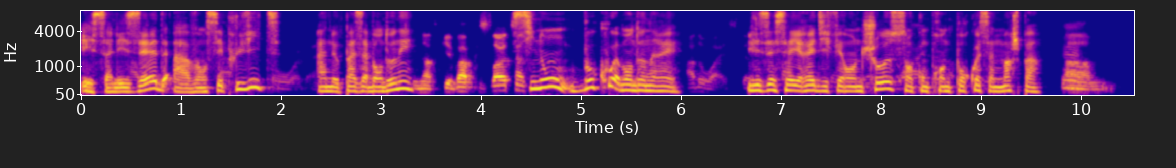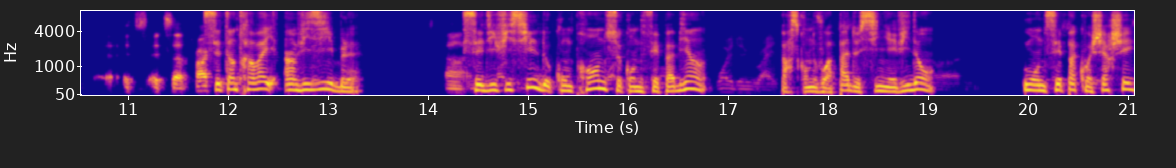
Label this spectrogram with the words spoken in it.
Et ça les aide à avancer plus vite, à ne pas abandonner. Sinon, beaucoup abandonneraient. Ils essayeraient différentes choses sans comprendre pourquoi ça ne marche pas. C'est un travail invisible C'est difficile de comprendre ce qu'on ne fait pas bien, parce qu'on ne voit pas de signes évidents, ou on ne sait pas quoi chercher.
